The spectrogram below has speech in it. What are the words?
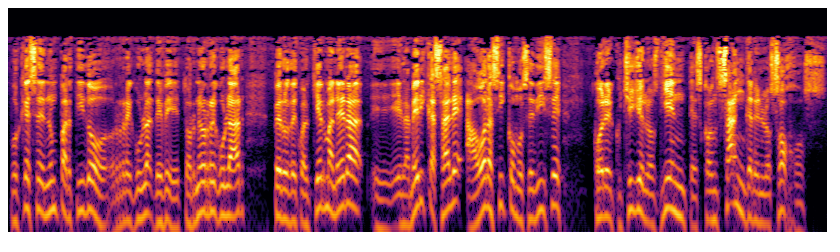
porque es en un partido regular, de, torneo regular, pero de cualquier manera, eh, el América sale, ahora sí como se dice, con el cuchillo en los dientes, con sangre en los ojos.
